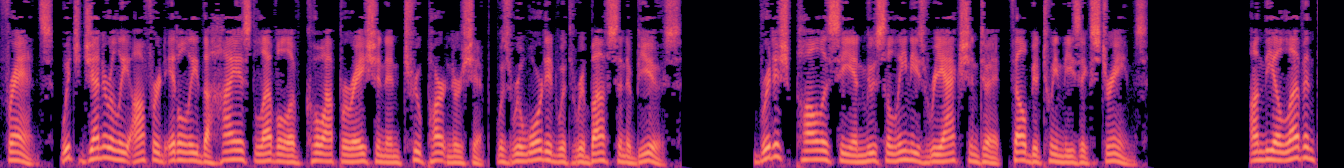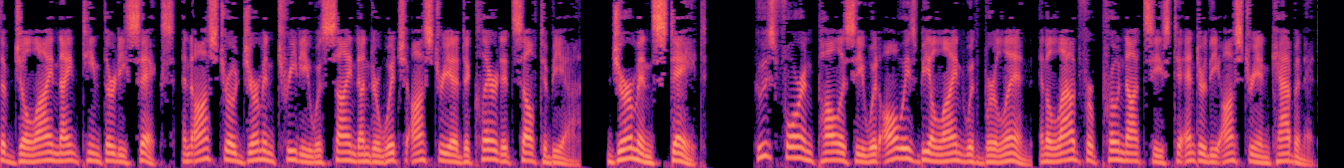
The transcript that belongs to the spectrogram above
France, which generally offered Italy the highest level of cooperation and true partnership, was rewarded with rebuffs and abuse. British policy and Mussolini's reaction to it, fell between these extremes. On the 11th of July 1936, an Austro-German treaty was signed under which Austria declared itself to be a «German state» whose foreign policy would always be aligned with Berlin, and allowed for pro-Nazis to enter the Austrian cabinet.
